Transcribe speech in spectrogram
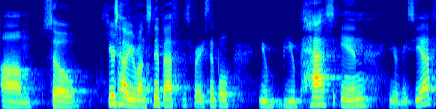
Um, so here's how you run SnpEff. It's very simple. You, you pass in your VCF,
